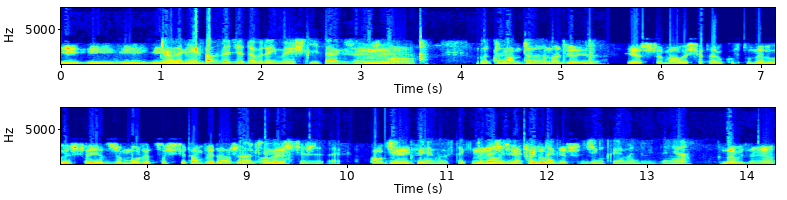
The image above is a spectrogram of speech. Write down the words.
i... i, i, i Ale niech Pan będzie dobrej myśli, tak? Że, że... No. Bo to, Mam to... taką nadzieję. Jeszcze małe światełko w tunelu jeszcze jest, że może coś się tam wydarzyć, ale Oczywiście, że tak. okej, Dziękujemy w takim No, razie za kontakt. również. Dziękujemy, do widzenia. do widzenia.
